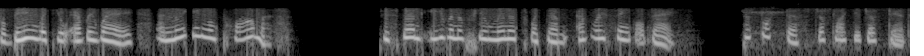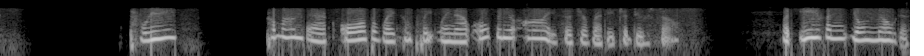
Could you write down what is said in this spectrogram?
for being with you every way and making a promise to spend even a few minutes with them every single day. Just like this, just like you just did. Three, come on back all the way completely now. Open your eyes as you're ready to do so. But even you'll notice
